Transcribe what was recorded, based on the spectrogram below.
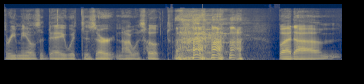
three meals a day with dessert, and I was hooked. but um,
